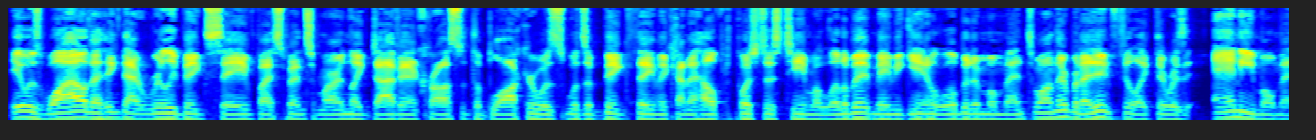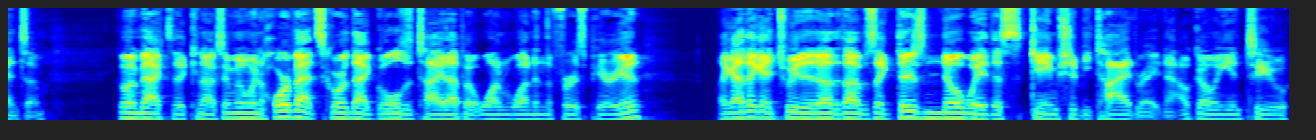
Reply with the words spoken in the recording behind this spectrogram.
it was wild. I think that really big save by Spencer Martin, like diving across with the blocker, was was a big thing that kind of helped push this team a little bit, maybe gain a little bit of momentum on there. But I didn't feel like there was any momentum going back to the Canucks. I mean, when Horvat scored that goal to tie it up at one one in the first period, like I think I tweeted out that I was like, "There's no way this game should be tied right now going into."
